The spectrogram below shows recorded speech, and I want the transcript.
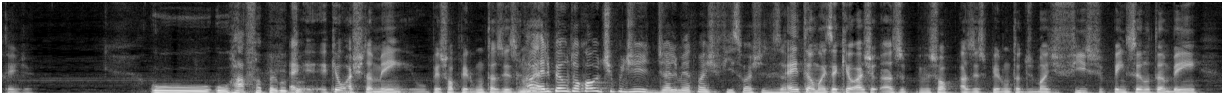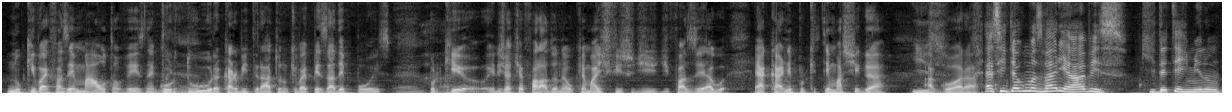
Entendi. O, o Rafa perguntou. É, é que eu acho também, o pessoal pergunta às vezes não ah, é. ele perguntou qual o tipo de, de alimento mais difícil, eu acho, de É, desafio. então, mas é que eu acho. as- O pessoal às vezes pergunta do mais difícil, pensando também no que vai fazer mal, talvez, né? Gordura, carboidrato, no que vai pesar depois. Porque ele já tinha falado, né? O que é mais difícil de, de fazer é a- é a carne porque tem mastigar. Isso. Agora. É assim, tem algumas variáveis que determinam.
